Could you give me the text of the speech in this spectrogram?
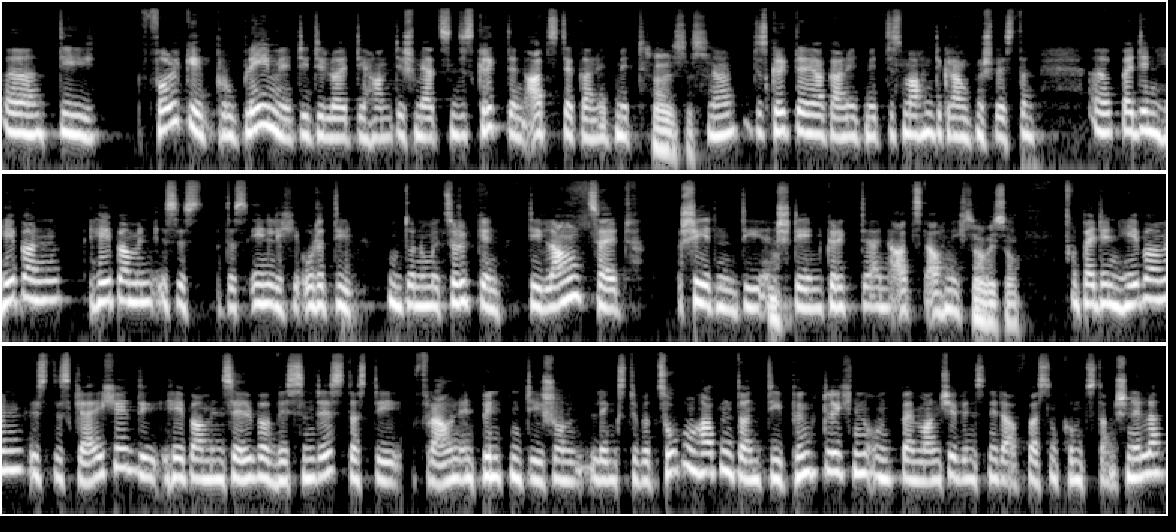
Äh, die Folgeprobleme, die die Leute haben, die Schmerzen, das kriegt der Arzt ja gar nicht mit. So ist es. Ne? Das kriegt er ja gar nicht mit. Das machen die Krankenschwestern. Äh, bei den Hebammen, Hebammen ist es das Ähnliche. Oder die, um da nochmal zurückgehen, die Langzeitschäden, die hm. entstehen, kriegt ein Arzt auch nicht. Sowieso. Bei den Hebammen ist das Gleiche. Die Hebammen selber wissen das, dass die Frauen entbinden, die schon längst überzogen haben, dann die pünktlichen und bei manchen, wenn es nicht aufpassen, kommt es dann schneller.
